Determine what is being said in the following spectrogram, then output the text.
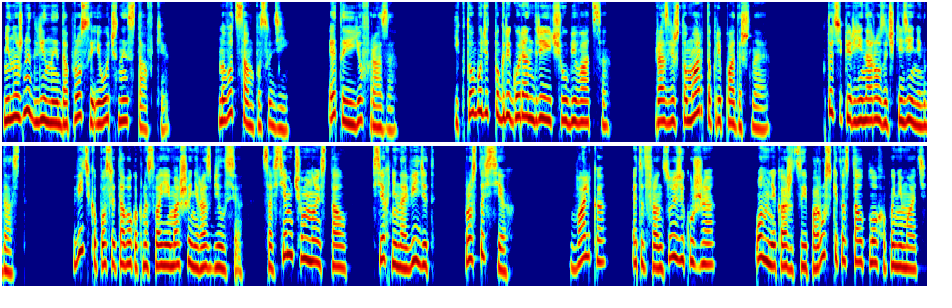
Не нужны длинные допросы и очные ставки. Но вот сам посуди. Это ее фраза. И кто будет по Григорию Андреевичу убиваться? Разве что Марта припадочная. Кто теперь ей на розочке денег даст? Витька после того, как на своей машине разбился, совсем чумной стал, всех ненавидит, просто всех. Валька, этот французик уже, он, мне кажется, и по-русски-то стал плохо понимать.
